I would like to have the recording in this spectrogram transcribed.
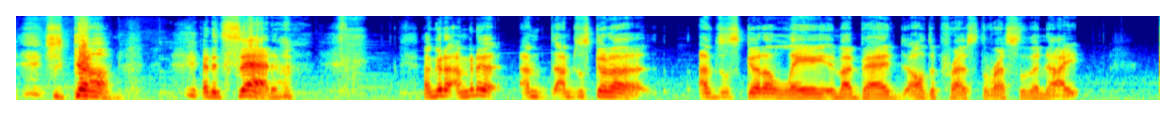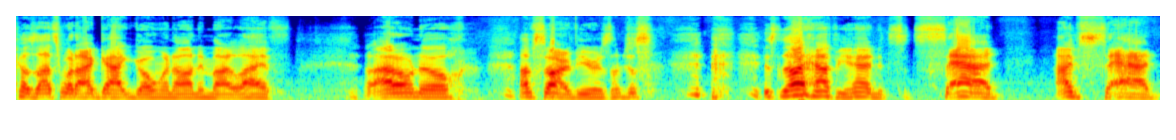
She's gone, and it's sad. I'm gonna I'm gonna I'm I'm just gonna I'm just gonna lay in my bed all depressed the rest of the night because that's what I got going on in my life. I don't know. I'm sorry, viewers. I'm just. it's not a happy end. It's, it's sad. I'm sad.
